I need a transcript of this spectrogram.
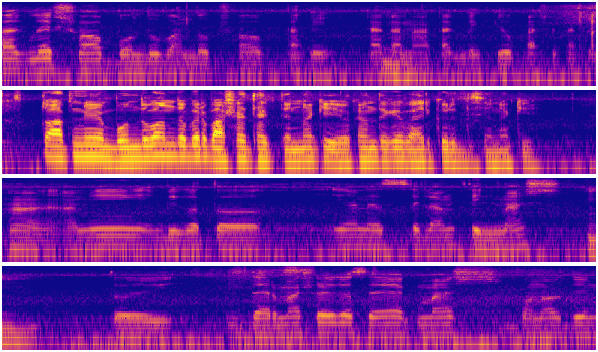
থাকলে সব বন্ধু বান্ধব সব থাকে টাকা না থাকলে কেউ পাশে থাকে না। তো আপনি বন্ধু বান্ধবের বাসায় থাকতেন নাকি? ওখান থেকে বাইর করে দিছে নাকি? হ্যাঁ আমি বিগত ইয়ানে ছিলাম তিন মাস। হুম। তো দেড় মাস হয়ে গেছে এক মাস পনেরো দিন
